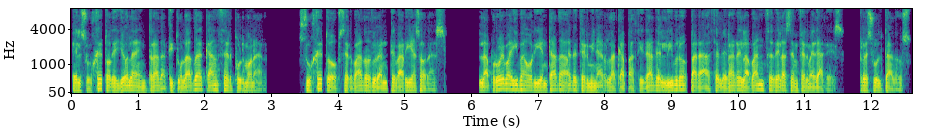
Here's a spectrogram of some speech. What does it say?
El sujeto leyó la entrada titulada cáncer pulmonar. Sujeto observado durante varias horas. La prueba iba orientada a determinar la capacidad del libro para acelerar el avance de las enfermedades. Resultados.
